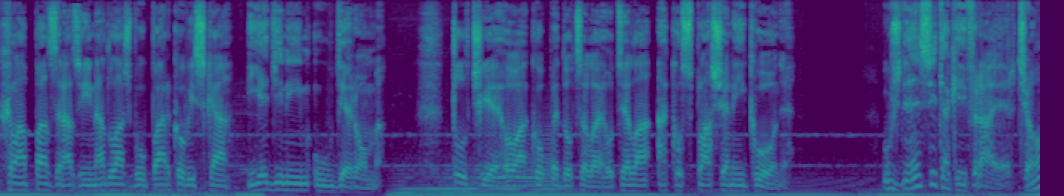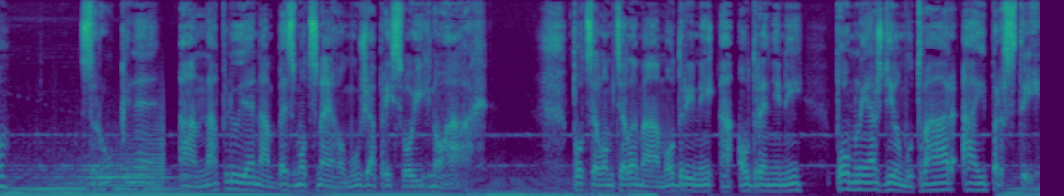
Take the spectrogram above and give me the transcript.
Chlapa zrazí na dlažbu parkoviska jediným úderom. Tlčie ho a kope do celého tela ako splašený kôň. Už nie si taký frajer, čo? Zrúkne a napľuje na bezmocného muža pri svojich nohách. Po celom tele má modriny a odreniny, pomliaždil mu tvár aj prsty.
